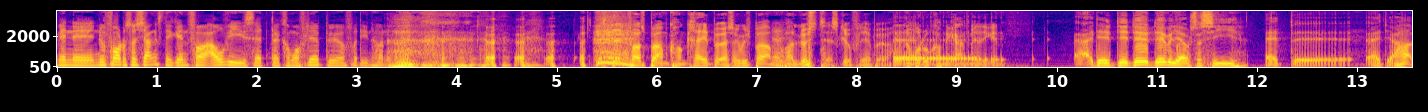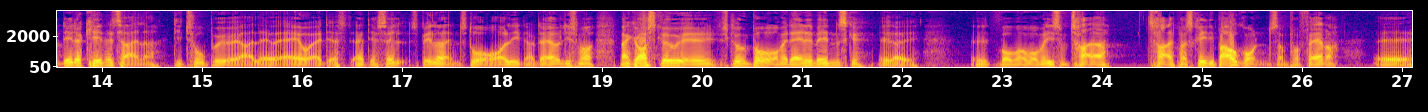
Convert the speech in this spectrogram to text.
Men øh, nu får du så chancen igen for at afvise, at der kommer flere bøger fra din hånd. I stedet for at spørge om konkret bøger, så kan vi spørge, om ja. du har lyst til at skrive flere bøger. Nu må du komme i gang med det igen. Ja, det, det, det, det vil jeg jo så sige, at, øh, at jeg har det, der kendetegner de to bøger, jeg har lavet, er jo, at jeg, at jeg selv spiller en stor rolle i den. Og der er jo ligesom, man kan også skrive, øh, skrive en bog om et andet menneske, eller, øh, hvor, man, hvor man ligesom træder, træder et par skridt i baggrunden som forfatter. Øh,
